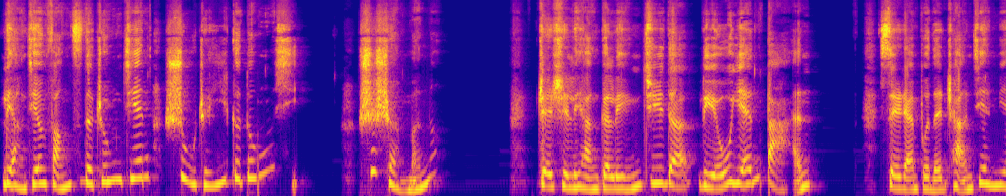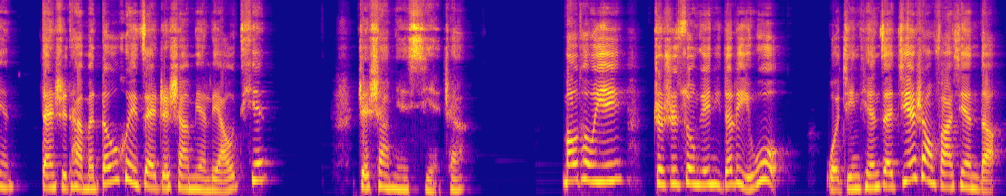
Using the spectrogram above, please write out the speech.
两间房子的中间竖着一个东西，是什么呢？这是两个邻居的留言板，虽然不能常见面。但是他们都会在这上面聊天。这上面写着：“猫头鹰，这是送给你的礼物，我今天在街上发现的。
